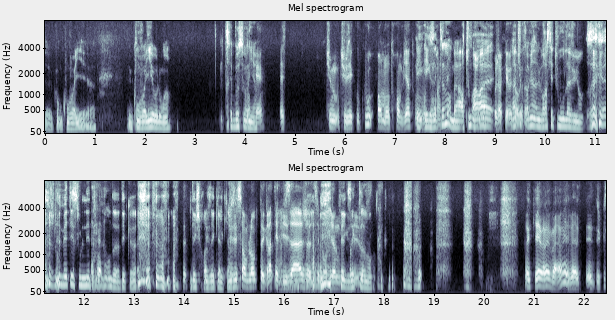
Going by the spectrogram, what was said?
euh, qu'on voyait, euh, qu'on voyait au loin. Très beau souvenir. Tu, tu, faisais coucou en montrant bien ton. Exactement. Bah, alors, tout, alors, tu crois bien, le bracelet, tout le monde l'a vu. Hein. je le mettais sous le nez de tout le monde dès que, dès que je croisais quelqu'un. Tu faisais semblant de te gratter le visage, c'est pour bien le Exactement. Ok, ouais, bah ouais. Bah, du coup,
